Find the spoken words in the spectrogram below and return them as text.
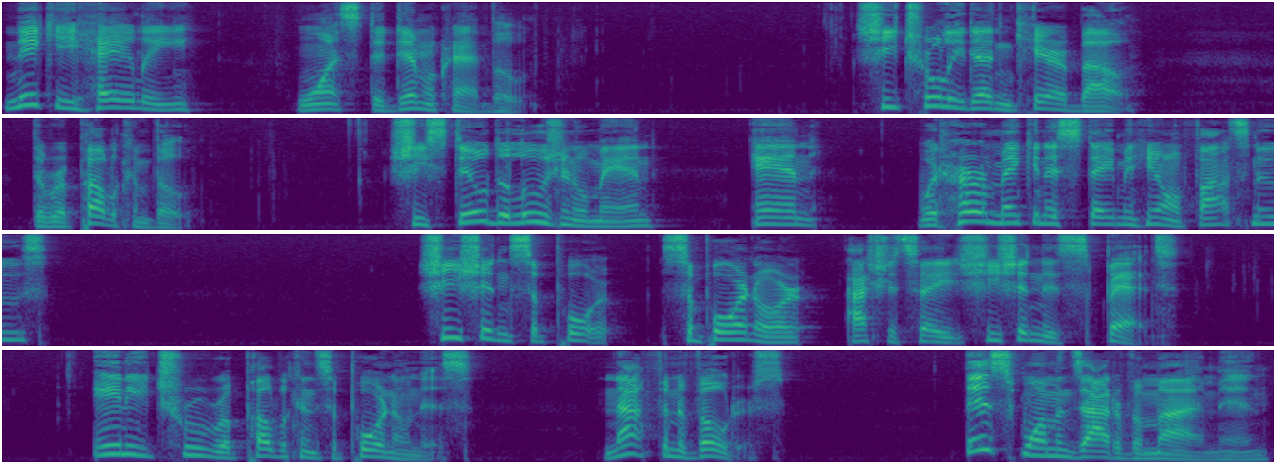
Nikki Haley wants the Democrat vote. She truly doesn't care about the Republican vote. She's still delusional, man. And with her making this statement here on Fox News, she shouldn't support support or I should say she shouldn't expect any true Republican support on this. Not from the voters. This woman's out of her mind, man.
